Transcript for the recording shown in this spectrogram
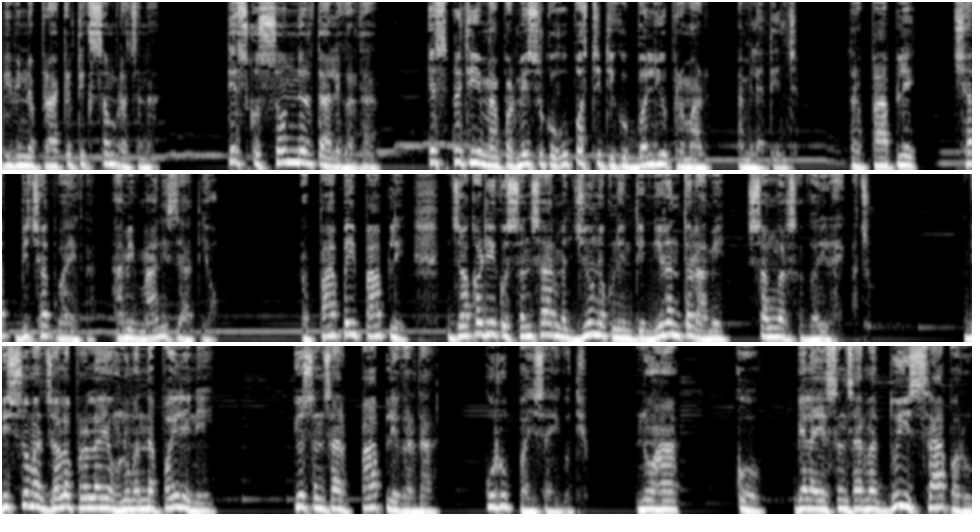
विभिन्न प्राकृतिक संरचना त्यसको सौन्दर्यताले गर्दा यस पृथ्वीमा परमेश्वरको उपस्थितिको बलियो प्रमाण हामीलाई दिन्छ। तर पापले क्षत विक्षत भएका हामी मानिस जाति हौ। र पापै पापले जकडिएको संसारमा जिउनको निम्ति निरन्तर हामी सङ्घर्ष गरिरहेका छौँ। विश्वमा जलप्रलय हुनुभन्दा पहिले नै यो संसार पापले गर्दा कुरूप भइसकेको थियो। नुहाको बेला यस संसारमा दुई श्रापहरू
